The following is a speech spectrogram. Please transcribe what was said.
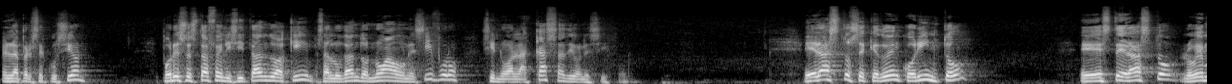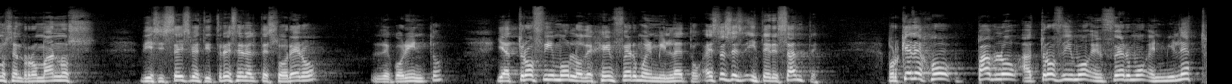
en la persecución. Por eso está felicitando aquí, saludando no a Onesíforo, sino a la casa de Onesíforo. Erasto se quedó en Corinto. Este Erasto, lo vemos en Romanos 16, 23, era el tesorero de Corinto. Y a Trófimo lo dejé enfermo en Mileto. Esto es interesante. ¿Por qué dejó Pablo a Trófimo enfermo en Mileto?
